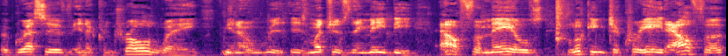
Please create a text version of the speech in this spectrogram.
aggressive in a controlled way. You know, as much as they may be alpha males looking to create alpha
